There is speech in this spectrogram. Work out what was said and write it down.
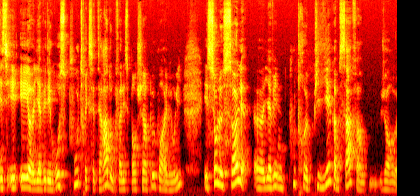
et il y avait des grosses poutres, etc. Donc il fallait se pencher un peu pour arriver au lit. Et sur le sol, il y avait une poutre pilier comme ça, enfin genre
